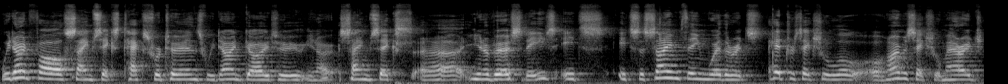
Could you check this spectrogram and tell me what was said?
we don't file same-sex tax returns. We don't go to you know same-sex uh, universities. It's it's the same thing whether it's heterosexual or, or, homosexual marriage.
